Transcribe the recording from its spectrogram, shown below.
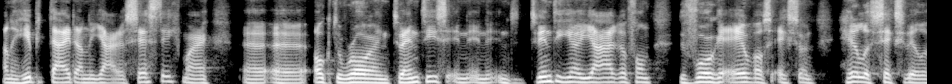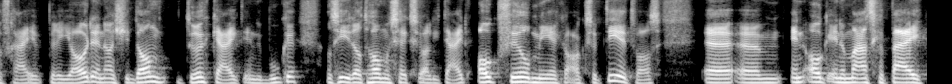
aan de hippie-tijd, aan de jaren 60. Maar ook de Roaring Twenties in, in, in de twintiger jaren van de vorige eeuw was echt zo'n hele seksuele vrije periode. En als je dan terugkijkt in de boeken, dan zie je dat homoseksualiteit ook veel meer geaccepteerd was. Um, en ook in de maatschappij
